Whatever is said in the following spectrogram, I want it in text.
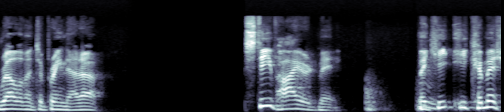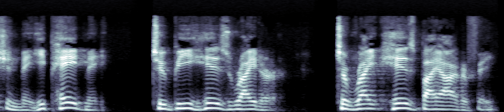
relevant to bring that up. Steve hired me, like Hmm. he he commissioned me, he paid me to be his writer, to write his biography.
